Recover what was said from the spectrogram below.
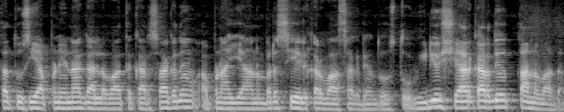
ਤਾਂ ਤੁਸੀਂ ਆਪਣੇ ਨਾਲ ਗੱਲਬਾਤ ਕਰ ਸਕਦੇ ਹੋ, ਆਪਣਾ ਜਾਨਵਰ ਸੇਲ ਕਰਵਾ ਸਕਦੇ ਹੋ ਦੋਸਤੋ। ਵੀਡੀਓ ਸ਼ੇਅਰ ਕਰ ਦਿਓ, ਧੰਨਵਾਦ।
